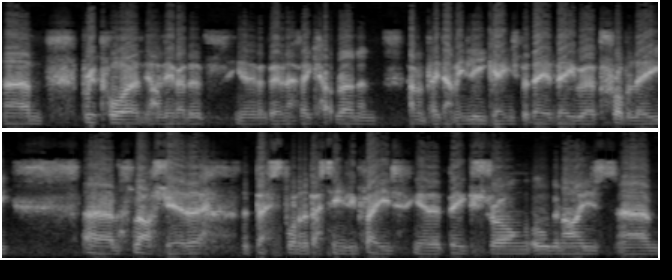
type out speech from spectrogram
Um, Bridport, you know, they've had a you know they've had a bit of an FA Cup run and haven't played that many league games, but they they were probably um, last year the the best one of the best teams we played. You know, they're big, strong, organised. Um,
